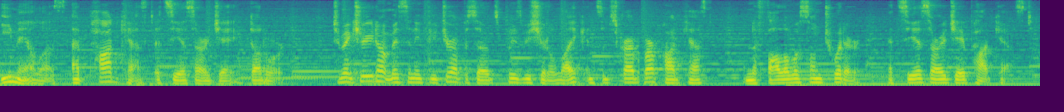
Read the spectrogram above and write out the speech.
email us at podcast at csrha.org. To make sure you don't miss any future episodes, please be sure to like and subscribe to our podcast and to follow us on Twitter at CSRHA Podcast.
